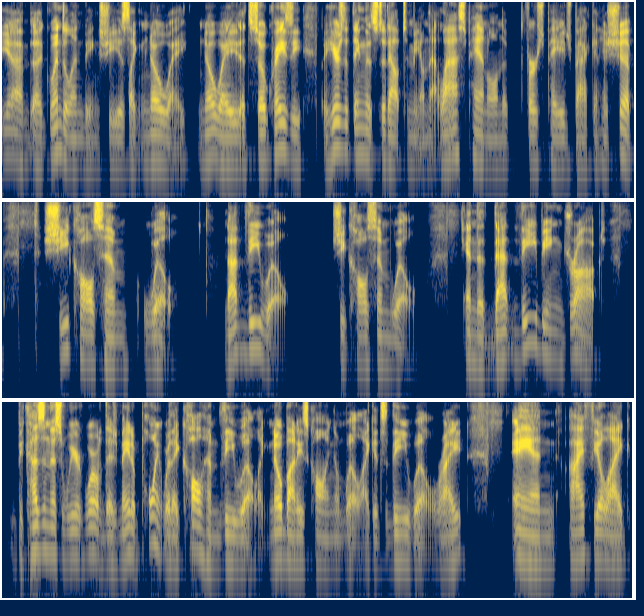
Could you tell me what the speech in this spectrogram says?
yeah, uh, Gwendolyn being she is like, no way, no way. That's so crazy. But here's the thing that stood out to me on that last panel on the first page back in his ship. She calls him Will, not the Will. She calls him Will. And the, that the being dropped, because in this weird world, there's made a point where they call him the Will. Like nobody's calling him Will. Like it's the Will, right? And I feel like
